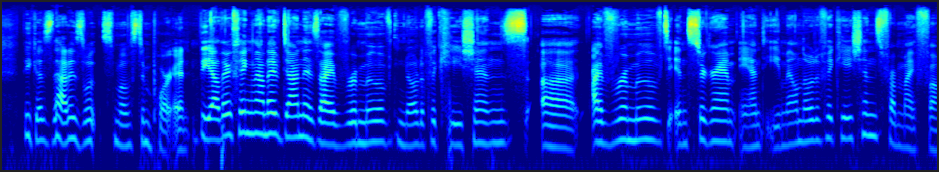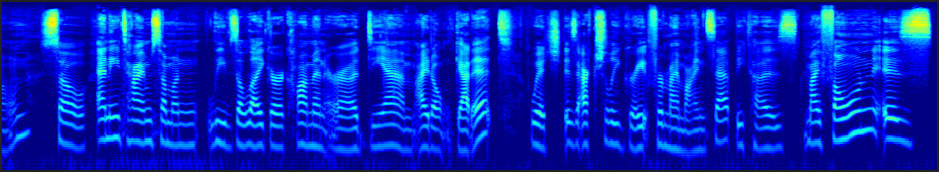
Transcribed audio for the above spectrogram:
because that is what's most important. The other thing that I've done is I've removed notifications. Uh, I've removed Instagram and email notifications from my phone. So anytime someone leaves a like or a comment or a DM, I don't get it, which is actually great for my mindset because my phone is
